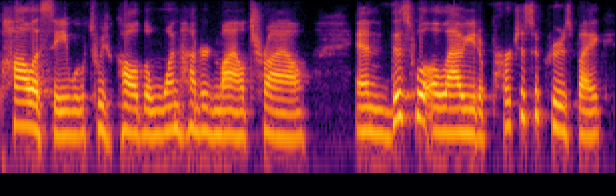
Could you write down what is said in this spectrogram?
policy, which we call the 100 mile trial. And this will allow you to purchase a Cruzbike,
